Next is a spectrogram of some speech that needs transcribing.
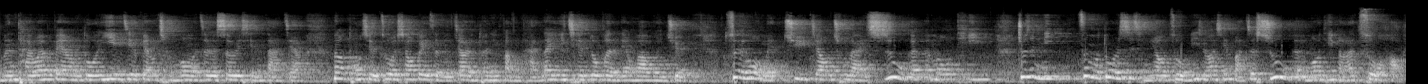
我们台湾非常多业界非常成功的这个社会贤大家，那同时也做消费者的家人团体访谈，那一千多份的量化问卷，最后我们聚焦出来十五个 MOT，就是你这么多的事情要做，你只要先把这十五个 MOT 把它做好，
